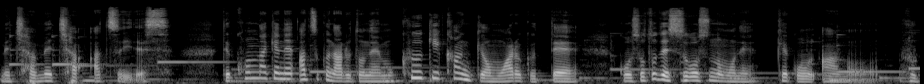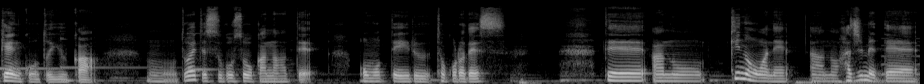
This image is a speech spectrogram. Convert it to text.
めちゃめちゃ暑いです。でこんだけね暑くなるとねもう空気環境も悪くってこう外で過ごすのもね結構あの不健康というかもうどうやって過ごそうかなって思っているところです。であの昨日はねあの初めて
